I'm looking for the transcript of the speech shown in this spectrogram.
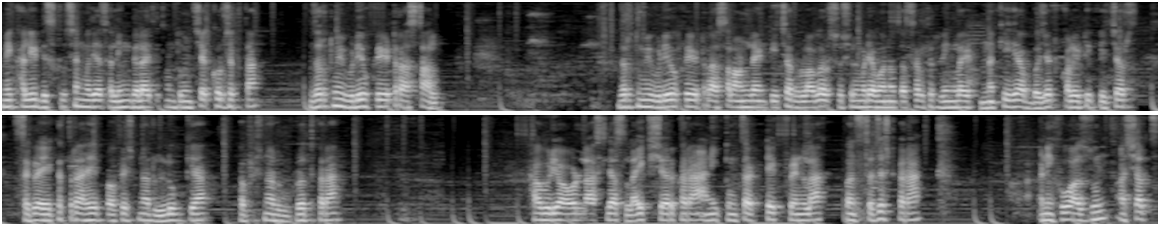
मी खाली डिस्क्रिप्शनमध्ये याचा लिंक दिला आहे तिथून तुम्ही चेक करू शकता. जर तुम्ही व्हिडिओ क्रिएटर असाल जर तुम्ही व्हिडिओ क्रिएटर असाल online teacher blogger social media बनवत असाल तर रिंग लाइट नक्की घ्या. बजेट क्वालिटी फीचर्स सगळे एकत्र आहे. प्रोफेशनल लुक घ्या. प्रोफेशनल ग्रोथ करा. हा व्हिडिओ आवडला असल्यास लाईक शेअर करा आणि तुमचा टेक फ्रेंडला पण सजेस्ट करा. आणि हो अजून अशाच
